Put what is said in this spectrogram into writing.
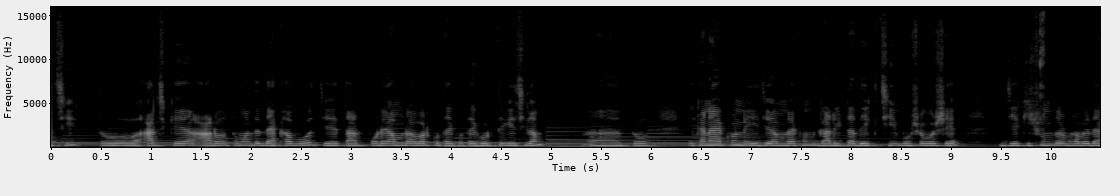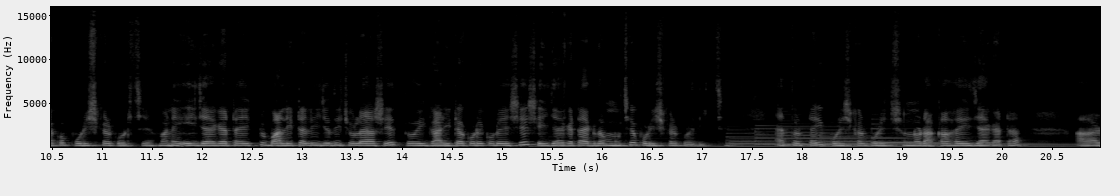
আছি। তো আজকে আরও তোমাদের দেখাবো যে তারপরে আমরা আবার কোথায় কোথায় ঘুরতে গেছিলাম। তো এখানে এখন এই যে আমরা এখন গাড়িটা দেখছি বসে বসে। যে কি সুন্দরভাবে দেখো পরিষ্কার করছে। মানে এই জায়গাটা একটু বালি টালি যদি চলে আসে, তো এই গাড়িটা করে করে এসে সেই জায়গাটা একদম মুছে পরিষ্কার করে দিচ্ছে। এতটাই পরিষ্কার পরিচ্ছন্ন রাখা হয় এই জায়গাটা। আর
